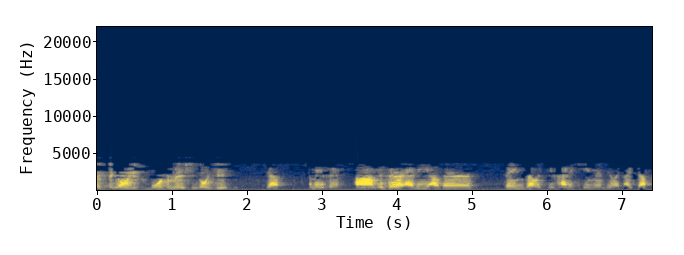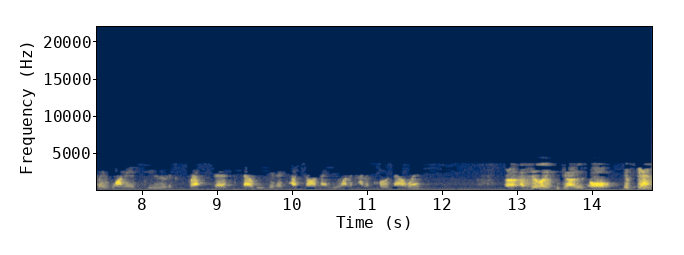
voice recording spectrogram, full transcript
like, yeah. going into more information, going deep. Yep. Amazing. Um, is there any other things that like you kind of came in and be like, I definitely wanted to express this that we didn't touch on that you want to kind of close out with? Uh, I feel like we got it all. It's, yeah.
